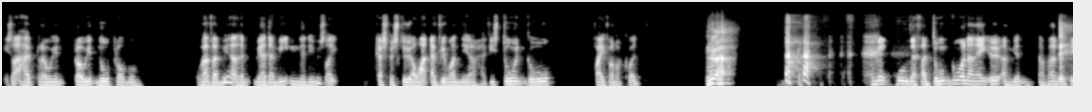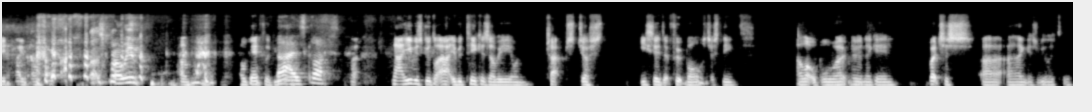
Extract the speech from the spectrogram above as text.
He's like, ah, brilliant, brilliant, no problem. We'll have a, we, had a, we had a meeting and he was like, Christmas do, I want everyone there. If you don't go, 500 quid. I'm getting told if I don't go on a night out, I'm getting I'm having to pay five pounds. That's brilliant. I'll, I'll definitely be That there. is class. But, nah, he was good like that. He would take us away on trips. Just he said that football just needs a little blowout now and again, which is uh, I think is really true.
